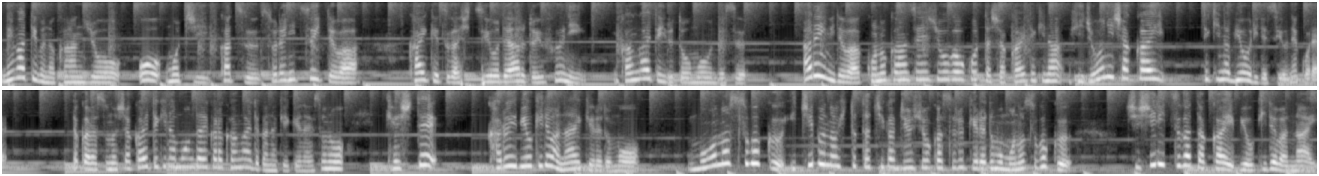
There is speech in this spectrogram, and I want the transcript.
ネガティブな感情を持ちかつそれについては解決が必要であるというふうに考えていると思うんです。ある意味ではこの感染症が起こった社会的な非常に社会的な病理ですよねこれ。だからその社会的な問題から考えていかなきゃいけないその決して軽い病気ではないけれどもものすごく一部の人たちが重症化するけれどもものすごく致死率が高い病気ではない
